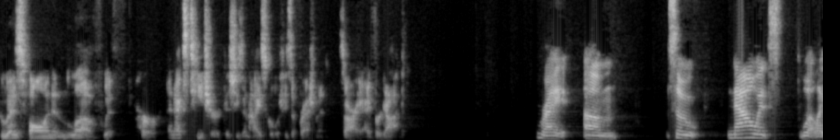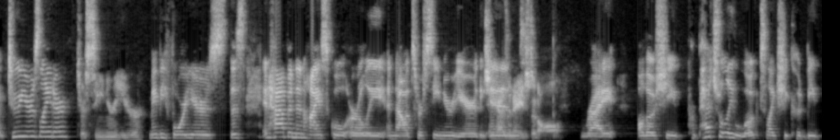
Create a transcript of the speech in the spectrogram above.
who has fallen in love with her, an ex teacher because she's in high school. She's a freshman. Sorry, I forgot. Right. Um so now it's what like 2 years later, It's her senior year. maybe 4 years. This it happened in high school early and now it's her senior year, the She end. hasn't aged at all. Right. Although she perpetually looked like she could be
